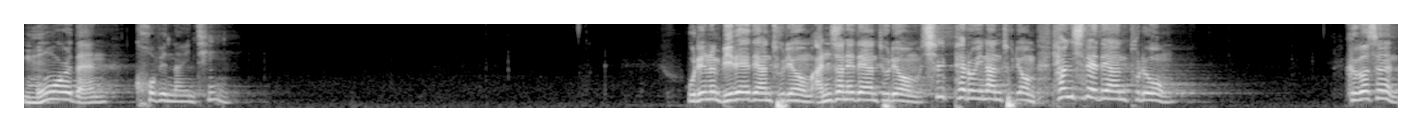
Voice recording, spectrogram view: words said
more than COVID 19. 우리는 미래에 대한 두려움, 안전에 대한 두려움, 실패로 인한 두려움, 현실에 대한 두려움, 그것은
